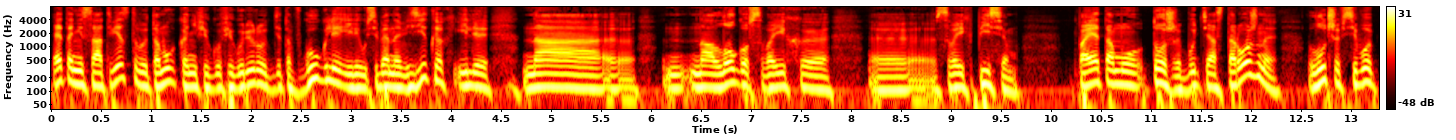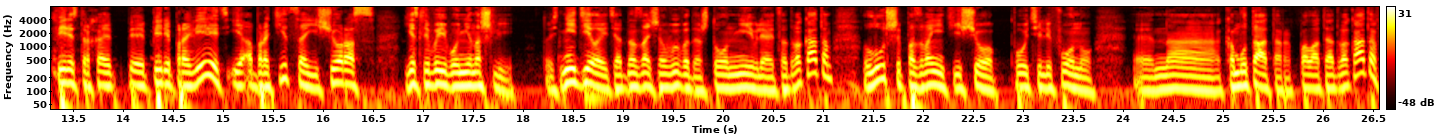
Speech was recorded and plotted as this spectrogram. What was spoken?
это не соответствует тому, как они фигу- фигурируют где-то в Гугле или у себя на визитках или на, э, на лого своих, э, э, своих писем. Поэтому тоже будьте осторожны. Лучше всего перестраха- пе- перепроверить и обратиться еще раз, если вы его не нашли. То есть не делайте однозначного вывода, что он не является адвокатом. Лучше позвонить еще по телефону э, на коммутатор палаты адвокатов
